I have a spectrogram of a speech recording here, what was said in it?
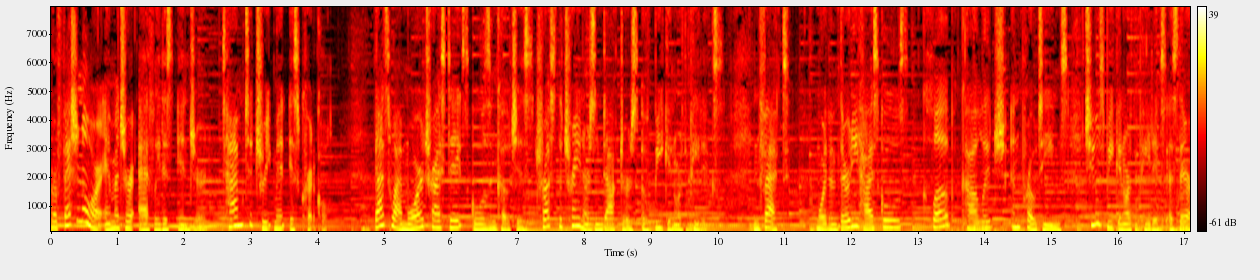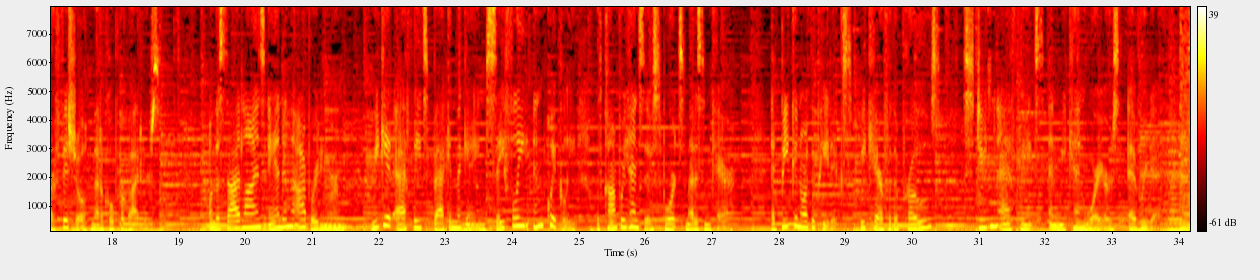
professional or amateur athlete is injured, time to treatment is critical. That's why more tri state schools and coaches trust the trainers and doctors of Beacon Orthopedics. In fact, more than 30 high schools, club, college, and pro teams choose Beacon Orthopedics as their official medical providers. On the sidelines and in the operating room, we get athletes back in the game safely and quickly with comprehensive sports medicine care. At Beacon Orthopedics, we care for the pros, student athletes, and weekend warriors every day.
